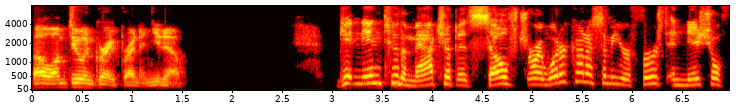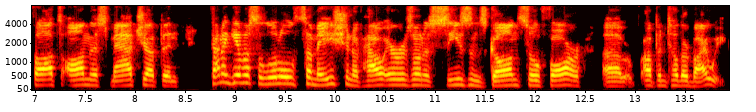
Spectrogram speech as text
Oh, I'm doing great, Brenden. You know, getting into the matchup itself, Troy. What are kind of some of your first initial thoughts on this matchup, and kind of give us a little summation of how Arizona's season's gone so far uh, up until their bye week?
